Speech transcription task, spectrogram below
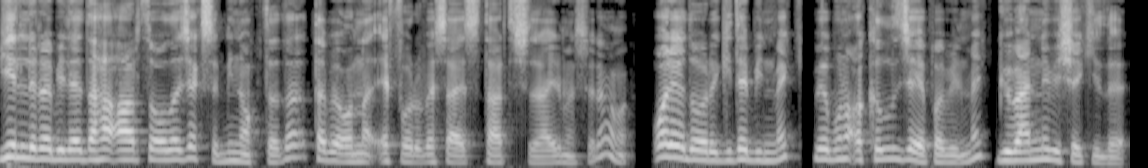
1 lira bile daha artı olacaksa bir noktada tabii onunla eforu vesairesi tartışılır ayrı mesele ama oraya doğru gidebilmek ve bunu akıllıca yapabilmek, güvenli bir şekilde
